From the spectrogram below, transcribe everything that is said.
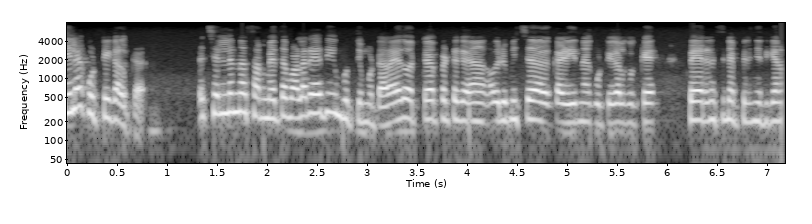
ചില കുട്ടികൾക്ക് ചെല്ലുന്ന സമയത്ത് വളരെയധികം ബുദ്ധിമുട്ട് അതായത് ഒറ്റപ്പെട്ട് ഒരുമിച്ച് കഴിയുന്ന കുട്ടികൾക്കൊക്കെ പേരൻസിനെ പിരിഞ്ഞിരിക്കാൻ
